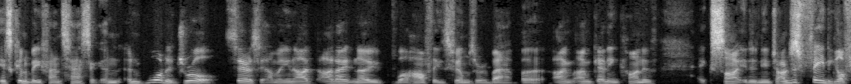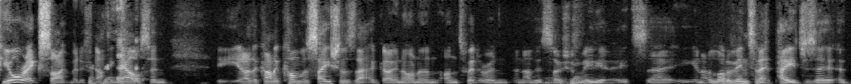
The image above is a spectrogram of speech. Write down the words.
It's going to be fantastic, and and what a draw! Seriously, I mean, I, I don't know what half these films are about, but I'm I'm getting kind of excited and enjoy- I'm just feeding off your excitement, if nothing else, and you know the kind of conversations that are going on on, on Twitter and, and other social media. It's uh, you know a lot of internet pages are, are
